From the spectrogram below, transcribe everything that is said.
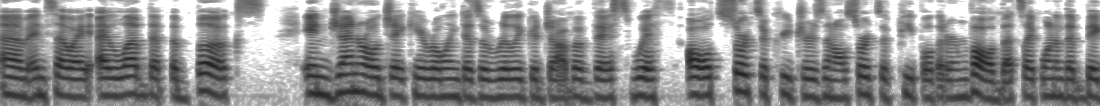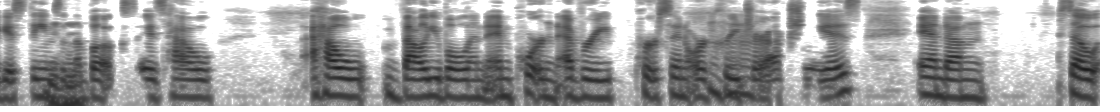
um, and so I, I love that the books in general j.k rowling does a really good job of this with all sorts of creatures and all sorts of people that are involved that's like one of the biggest themes in the books is how how valuable and important every person or Mhm. creature actually is and um so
